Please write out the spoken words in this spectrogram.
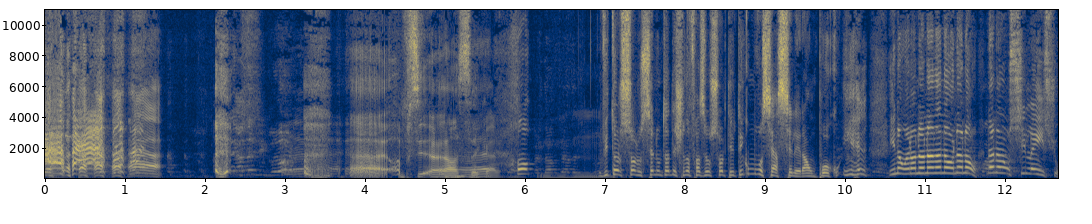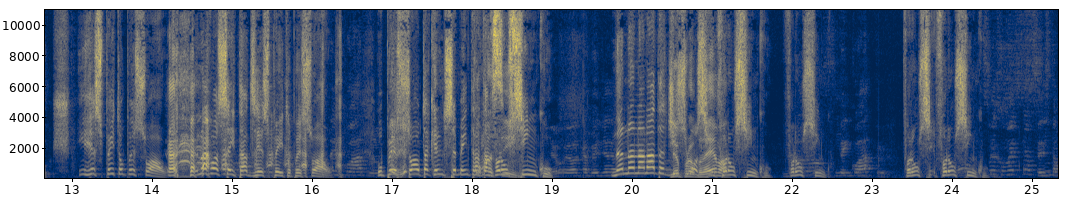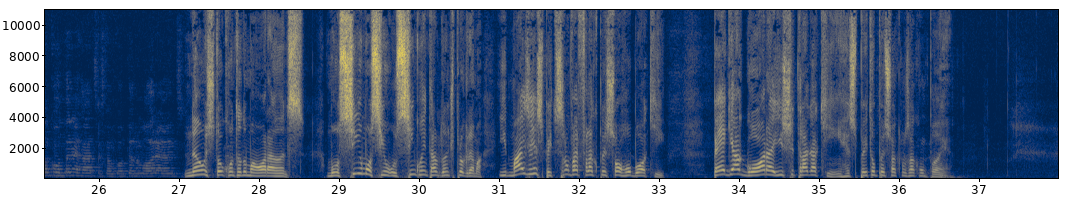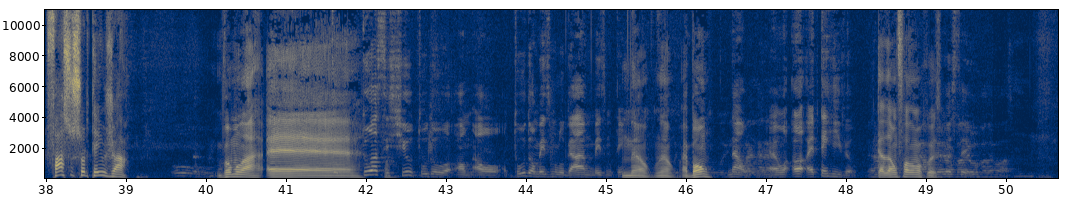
Ah, Nossa, cara. Ô, Vitor Sono, você não tá deixando eu fazer o sorteio. Tem como você acelerar um pouco? Em re- E não, não, não, não, não, não, não, não, não, não, não, silêncio. Em respeito ao pessoal. Eu não vou aceitar desrespeito ao pessoal. O pessoal tá querendo ser bem tratado. Foram assim? cinco. Não, não, não, nada disso, mocinho. problema? Foram cinco. Foram cinco. Foram, ci- foram cinco. Como é que tá? Vocês estão contando errado, vocês estão contando uma hora antes. Não estou contando uma hora antes. Mocinho, mocinho, os cinco entraram durante o programa. E mais respeito, você não vai falar que o pessoal roubou aqui. Pegue agora isso e traga aqui, em respeito ao pessoal que nos acompanha. Faça o sorteio já. Vamos lá. É... Tu assistiu tudo ao, ao- tudo ao mesmo lugar, no mesmo tempo? Não, não. É bom? Não, é, ó, é terrível. Cada um fala uma coisa.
